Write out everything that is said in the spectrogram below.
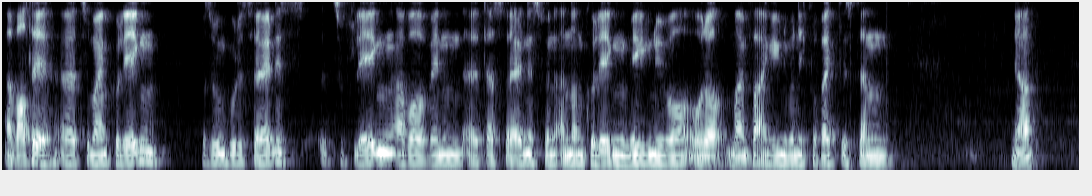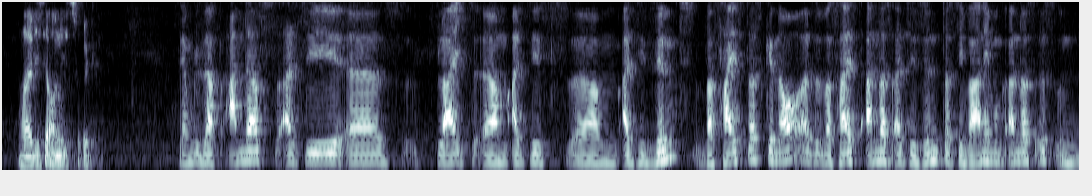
erwarte. Äh, zu meinen Kollegen versuche ein gutes Verhältnis zu pflegen, aber wenn äh, das Verhältnis von anderen Kollegen mir gegenüber oder meinem Verein gegenüber nicht korrekt ist, dann ja, halte ich da auch nicht zurück. Sie haben gesagt, anders als Sie äh, vielleicht ähm, als Sie ähm, als Sie sind. Was heißt das genau? Also was heißt anders als Sie sind, dass die Wahrnehmung anders ist und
